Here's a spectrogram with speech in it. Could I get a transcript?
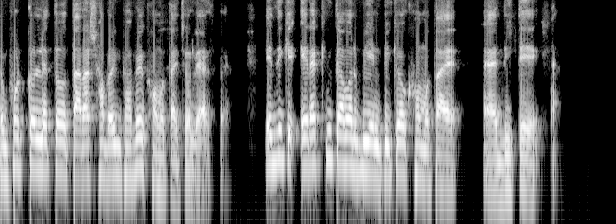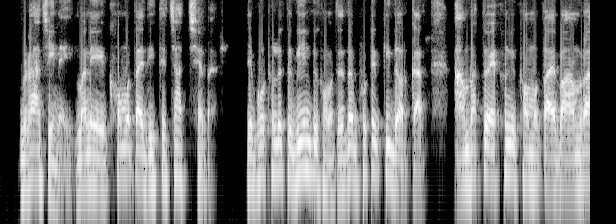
ভোট করলে তো তারা স্বাভাবিকভাবে ক্ষমতায় চলে আসবে। এদিকে এরা কিন্তু আবার বিএনপি কেও ক্ষমতায় দিতে রাজি নেই। মানে ক্ষমতায় দিতে চাচ্ছে না। যে ভোট হলে তো বিএনপি ক্ষমতায়, তা ভোটের কি দরকার? আমরা তো এখনই ক্ষমতায় বা আমরা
